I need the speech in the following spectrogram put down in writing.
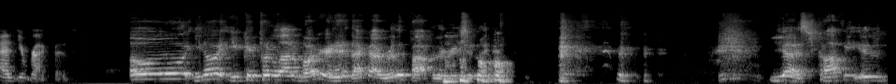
as your breakfast. oh, you know what? You could put a lot of butter in it. That got really popular recently. yes, coffee is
